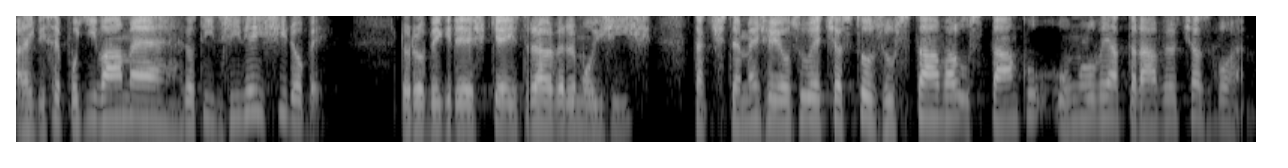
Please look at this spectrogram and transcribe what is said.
Ale když se podíváme do té dřívější doby, do doby, kdy ještě Izrael vedl Mojžíš, tak čteme, že Jozue často zůstával u stánku úmluvy a trávil čas Bohem.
